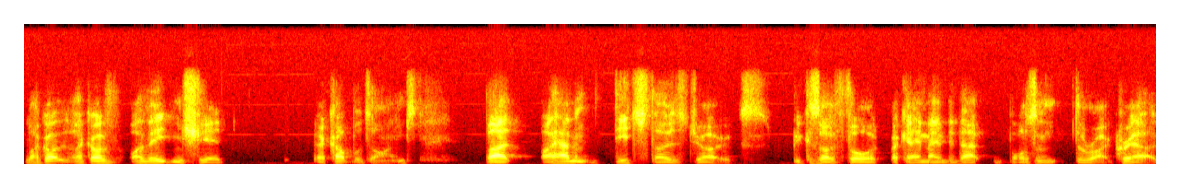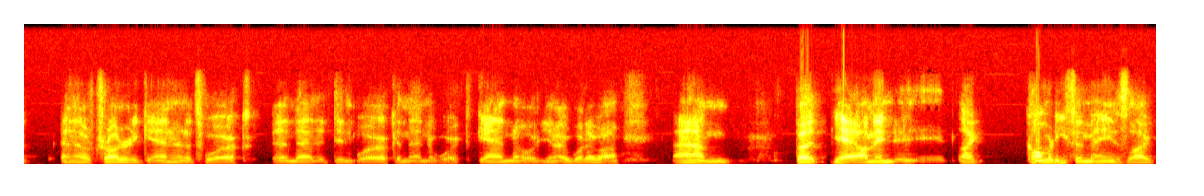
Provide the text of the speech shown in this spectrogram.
like I like I've I've eaten shit a couple of times, but I haven't ditched those jokes because I've thought, okay, maybe that wasn't the right crowd, and I've tried it again and it's worked, and then it didn't work, and then it worked again, or you know whatever. Um, but yeah, I mean, it, like comedy for me is like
